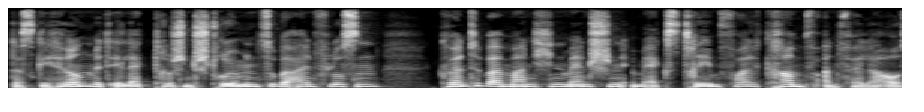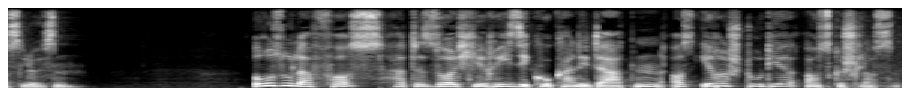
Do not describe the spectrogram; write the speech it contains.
Das Gehirn mit elektrischen Strömen zu beeinflussen, könnte bei manchen Menschen im Extremfall Krampfanfälle auslösen. Ursula Voss hatte solche Risikokandidaten aus ihrer Studie ausgeschlossen.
